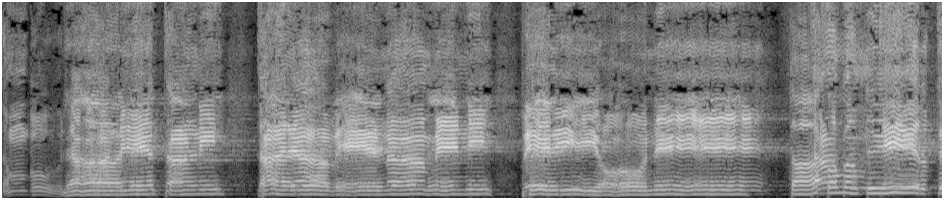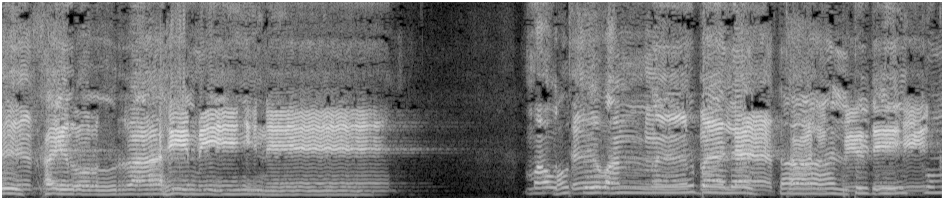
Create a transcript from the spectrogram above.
തമ്പൂരാനെ തണി തരവേണമെനി പെരിയോനെ. താപം തീർത്ത് ഖൈറുറാഹിമീനെ മൗത്ത് വന്ന് ബലത്താൽ പിടിക്കും.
